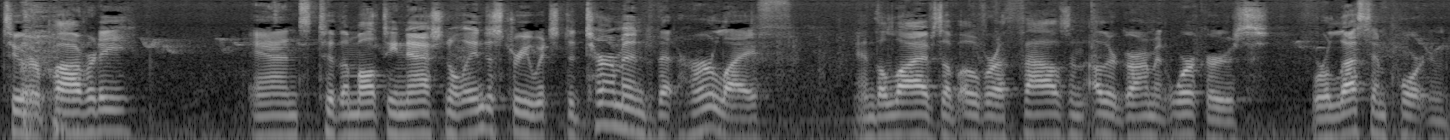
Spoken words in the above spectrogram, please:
to her poverty and to the multinational industry, which determined that her life and the lives of over a thousand other garment workers were less important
